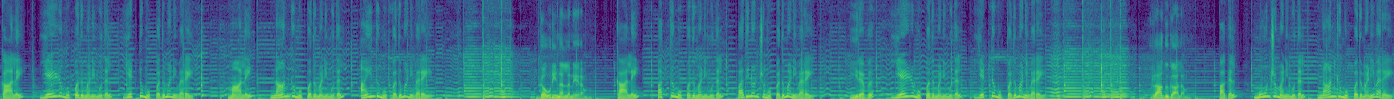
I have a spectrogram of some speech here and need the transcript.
காலை ஏழு முப்பது மணி முதல் எட்டு முப்பது மணி வரை. மாலை நான்கு முப்பது மணி முதல் ஐந்து முப்பது மணி வரை. கௌரி நல்ல நேரம். காலை பத்து முப்பது மணி முதல் பதினொன்று முப்பது மணி வரை. இரவு ஏழு முப்பது மணி முதல் எட்டு முப்பது மணி வரை. ராகு காலம் பகல் மூன்று மணி முதல் நான்கு முப்பது மணி வரை.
